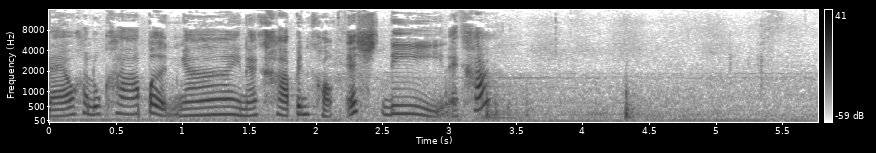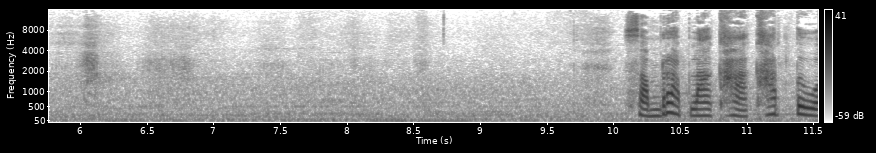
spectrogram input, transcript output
แล้วค่ะลูกค้าเปิดง่ายนะคะ เป็นของ HD นะคะสำหรับราคาคัดตัว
